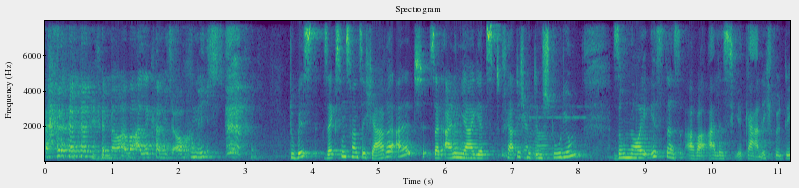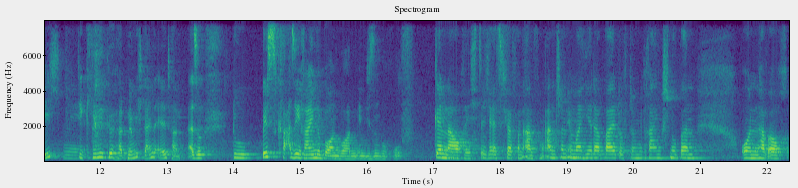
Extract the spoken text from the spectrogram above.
Genau, aber alle kann ich auch nicht. Du bist 26 Jahre alt, seit einem Jahr jetzt fertig mit dem Genau. Studium. So neu ist das aber alles hier gar nicht für dich. Die Klinik gehört nämlich deinen Eltern. Also du bist quasi reingeboren worden in diesen Beruf. Genau, richtig. Also ich war von Anfang an schon immer hier dabei, durfte mit reinschnuppern und habe auch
